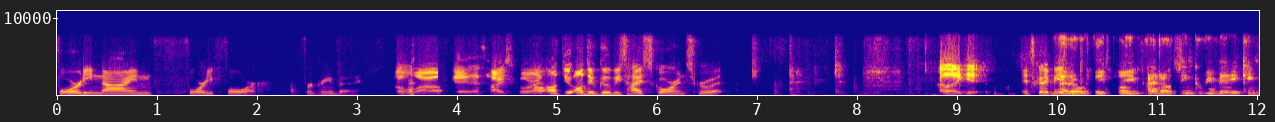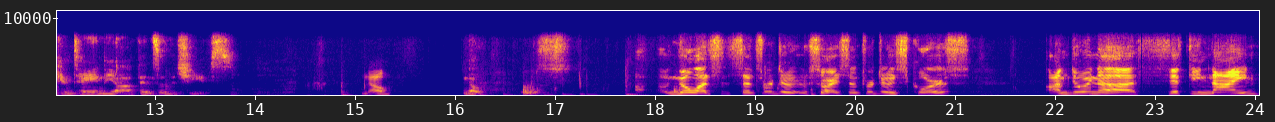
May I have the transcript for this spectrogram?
49 44 for Green Bay. Oh wow. Okay, that's high score. I'll, I'll do I'll do Gooby's high score and screw it. I like it. It's going to be. a I don't think Green, I don't think Green Bay can contain the offense of the Chiefs. No. No. Uh, no, what? Since we're doing, sorry, since we're doing scores, I'm doing uh 59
